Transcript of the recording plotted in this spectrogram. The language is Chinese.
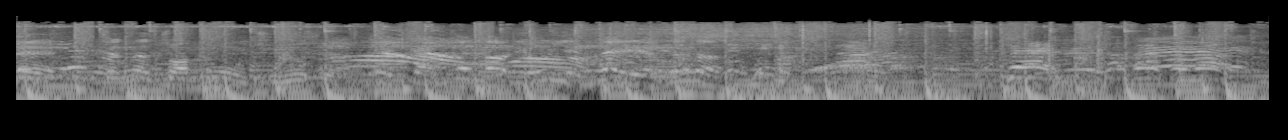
哎，真的钻木取火，感动到流眼泪啊！真的。来，准来，准备。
